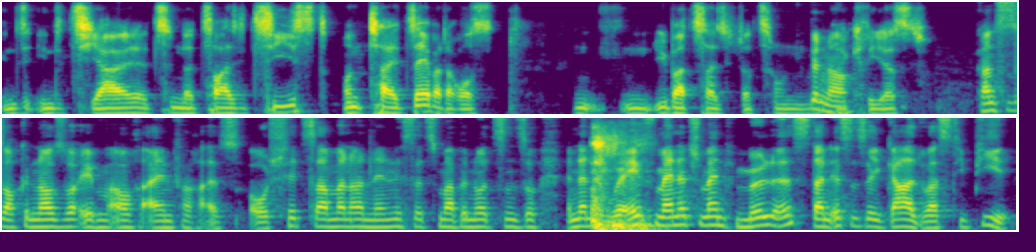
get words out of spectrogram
Initialzünder quasi ziehst und halt selber daraus eine Überzahlsituation genau. kreierst kannst du es auch genauso eben auch einfach als Oh shit Summoner, nenne ich es jetzt mal, benutzen. So, wenn dein Wave Management Müll ist, dann ist es egal, du hast TP.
